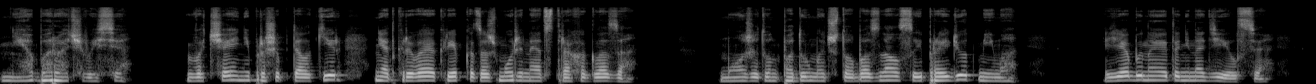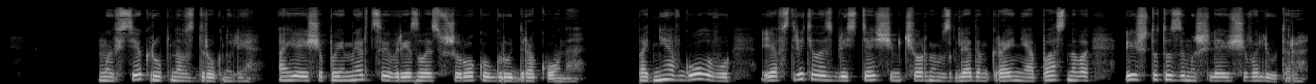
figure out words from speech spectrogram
«Не оборачивайся», — в отчаянии прошептал Кир, не открывая крепко зажмуренные от страха глаза. «Может, он подумает, что обознался и пройдет мимо, я бы на это не надеялся. Мы все крупно вздрогнули, а я еще по инерции врезалась в широкую грудь дракона. Подняв голову, я встретилась с блестящим черным взглядом крайне опасного и что-то замышляющего Лютера.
